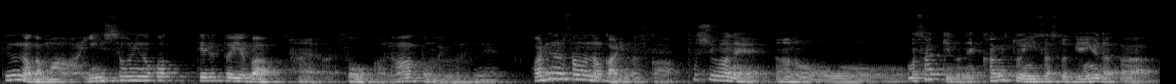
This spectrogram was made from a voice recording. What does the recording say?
っていうのがまあ印象に残ってるといえばはいはい。そうかなと思いますね。有野さんは何かありますか？私はね、あのーまあ、さっきのね紙と印刷と原油高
